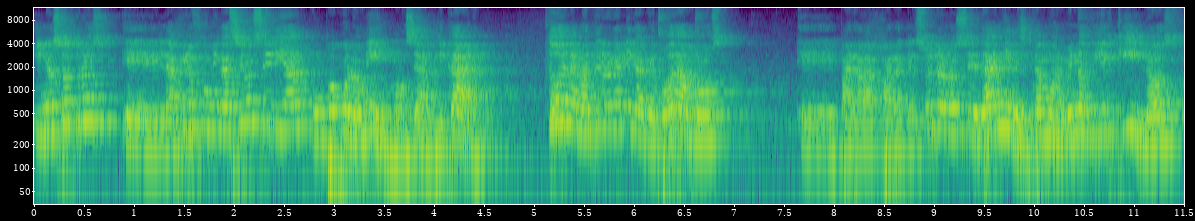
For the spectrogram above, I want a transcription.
Y nosotros, eh, la biofumigación sería un poco lo mismo, o sea, aplicar toda la materia orgánica que podamos, eh, para, que el suelo no se dañe necesitamos al menos 10 kilos,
